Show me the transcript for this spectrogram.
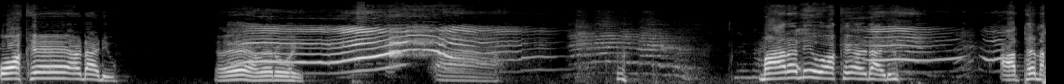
પોખે અડાડ્યું. હે હવે રોહિત મારા નહીં ઓખે અડાડ્યું. હાથે ના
